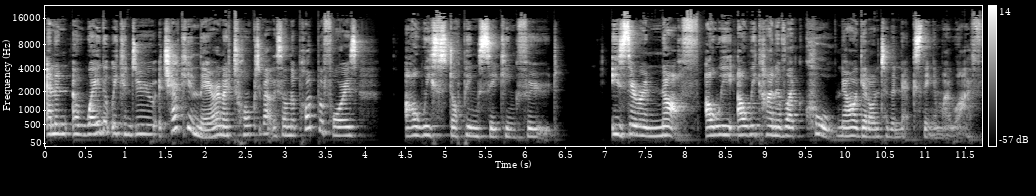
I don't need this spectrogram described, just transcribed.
And a way that we can do a check in there, and I talked about this on the pod before, is are we stopping seeking food? Is there enough? Are we are we kind of like cool? Now I get on to the next thing in my life.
